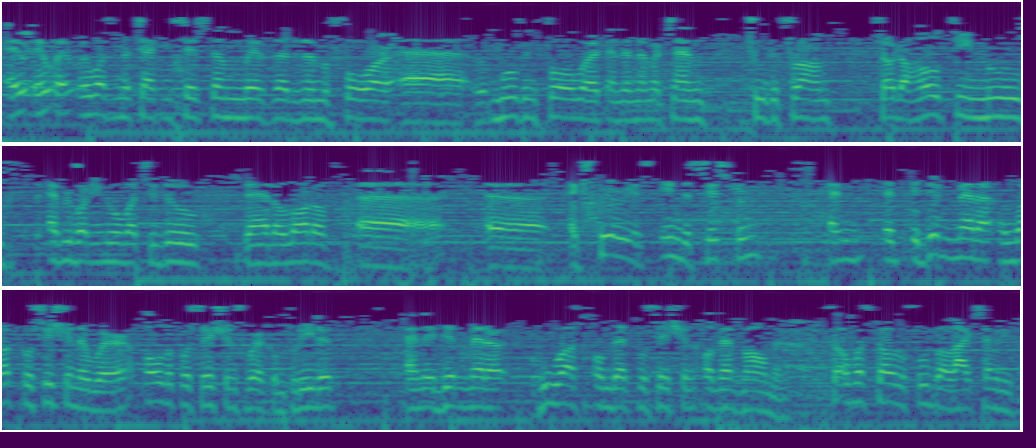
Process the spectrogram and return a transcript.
it, it, it, was an attacking system with uh, the number four uh, moving forward and the number 10 to the front. So the whole team moved, everybody knew what to do. They had a lot of uh, uh experience in the system, and it, it, didn't matter on what position they were, all the positions were completed, and it didn't matter who was on that position at that moment. So it was total football like 74.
